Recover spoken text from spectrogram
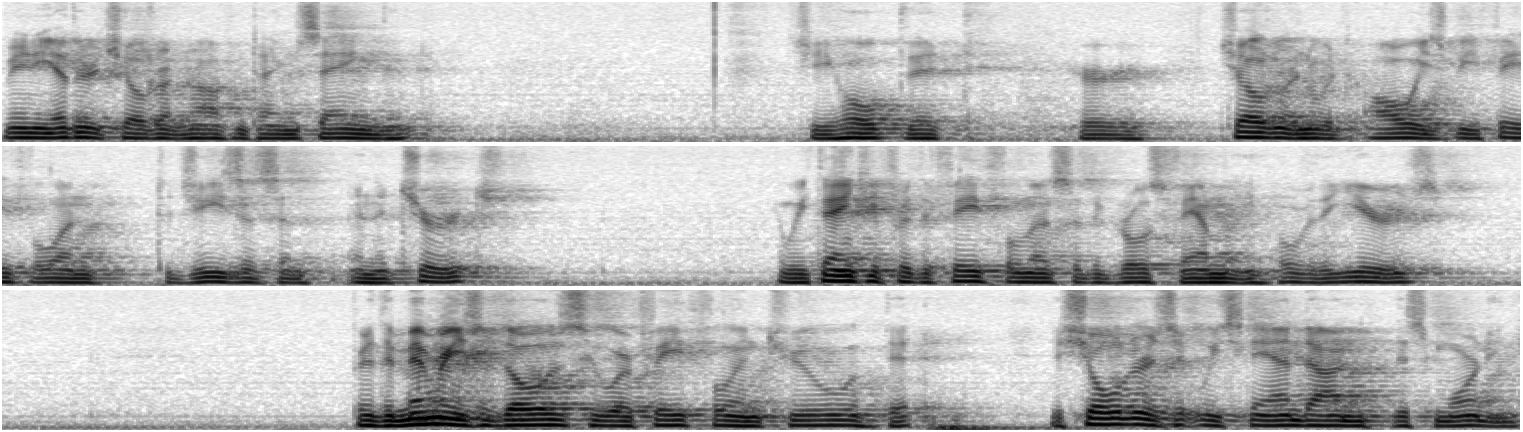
many other children, oftentimes saying that she hoped that her children would always be faithful unto Jesus and, and the church. And we thank you for the faithfulness of the Gross family over the years, for the memories of those who are faithful and true, that the shoulders that we stand on this morning.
